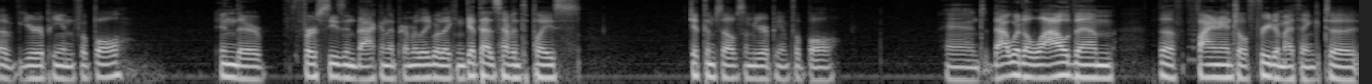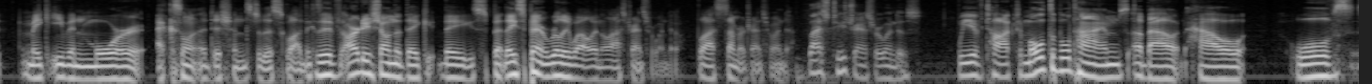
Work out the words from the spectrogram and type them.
of European football in their first season back in the Premier League, where they can get that seventh place, get themselves some European football, and that would allow them the financial freedom, I think, to make even more excellent additions to this squad because they've already shown that they they spent they spent really well in the last transfer window, the last summer transfer window Last two transfer windows. we have talked multiple times about how Wolves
